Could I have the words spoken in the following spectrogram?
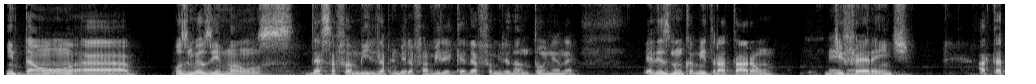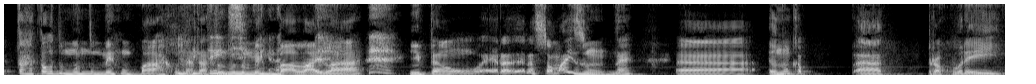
Então, uh, os meus irmãos dessa família, da primeira família, que é da família da Antônia, né? Eles nunca me trataram é. diferente. Até tava todo mundo no mesmo barco, né? Tava todo mundo no mesmo balai lá. Então, era, era só mais um, né? Uh, eu nunca uh, procurei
